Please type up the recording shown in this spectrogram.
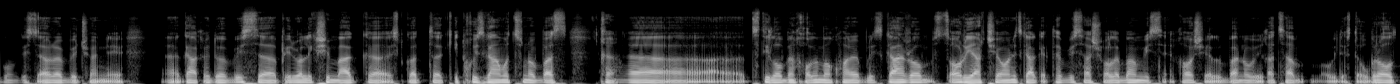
გუნდის წევრები ჩვენი გაყიდვების პირველ რიგში მაგ ესე ვთქვათ კითხვის გამოცნობას ცდილობენ ხოლმე მოხმარებლისგან რომ სწორი არჩევანის გაკეთების საშუალება მისცენ. ხო შეიძლება ნუ ვიღაცა მოვიდეს და უბრალოდ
